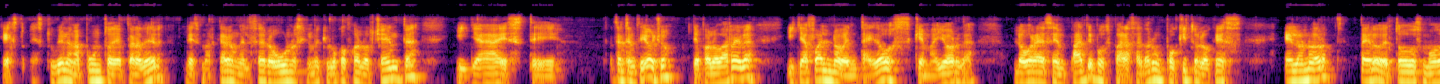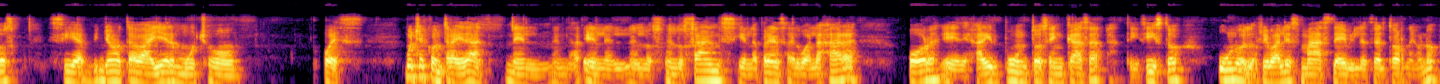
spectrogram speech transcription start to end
estuvieron a punto de perder, les marcaron el 0-1, si no me equivoco fue al 80, y ya este, hasta el 38 de Pablo Barrera, y ya fue al 92 que Mayorga logra ese empate, pues para salvar un poquito lo que es el honor, pero de todos modos, sí, yo notaba ayer mucho, pues, mucha contrariedad en, los, en, los, fans y en la prensa del Guadalajara por eh, dejar ir puntos en casa, te insisto, uno de los rivales más débiles del torneo, ¿no?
